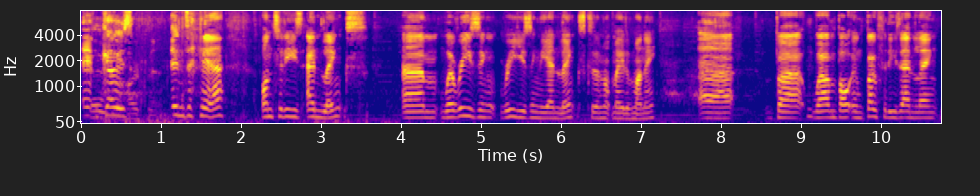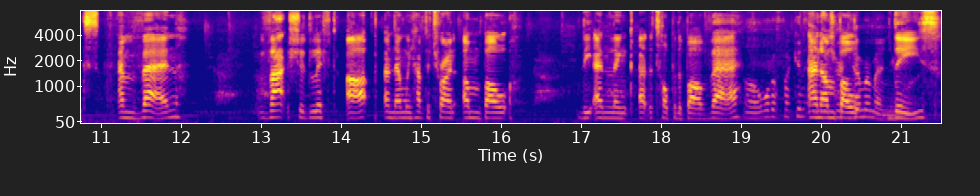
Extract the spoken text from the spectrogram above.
it goes into here onto these end links. Um, we're reusing reusing the end links because they're not made of money. Uh, but we're unbolting both of these end links, and then that should lift up, and then we have to try and unbolt the end link at the top of the bar there, Oh, what a fucking and unbolt these. are.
